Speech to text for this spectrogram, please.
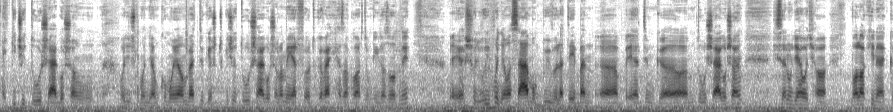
egy kicsit túlságosan, hogy is mondjam, komolyan vettük, és kicsit túlságosan a mérföldkövekhez akartunk igazodni, és hogy úgy mondjam, a számok bűvöletében éltünk túlságosan, hiszen ugye, hogyha valakinek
